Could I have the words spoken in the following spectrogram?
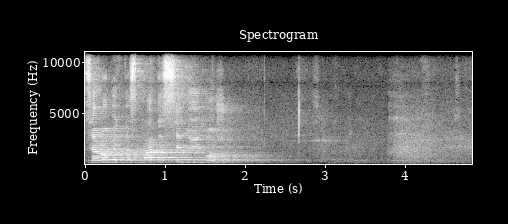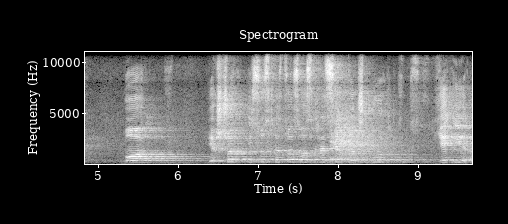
це робить насправді силою Божою. Бо якщо Ісус Христос воскресив дочку Єїра,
